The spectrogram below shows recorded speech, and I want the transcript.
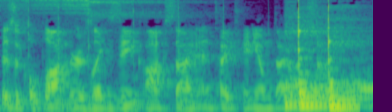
physical blockers like zinc oxide and titanium dioxide.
